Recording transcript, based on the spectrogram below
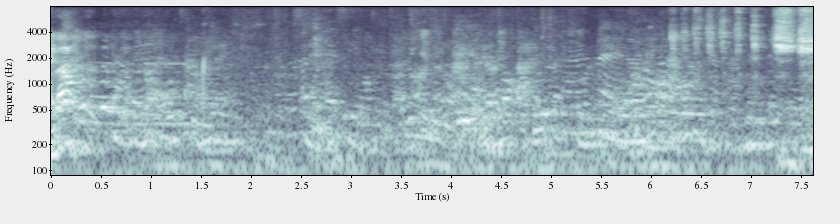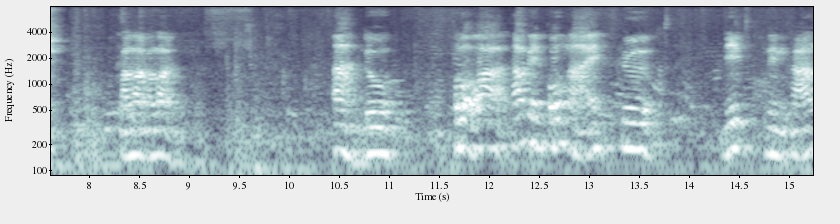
ห็นปะฟังก่อนฟังก่อนอะ ดู เขาบอกว่าถ้าเป็นโค้งหงายคือดิฟหนึ่งครั้ง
